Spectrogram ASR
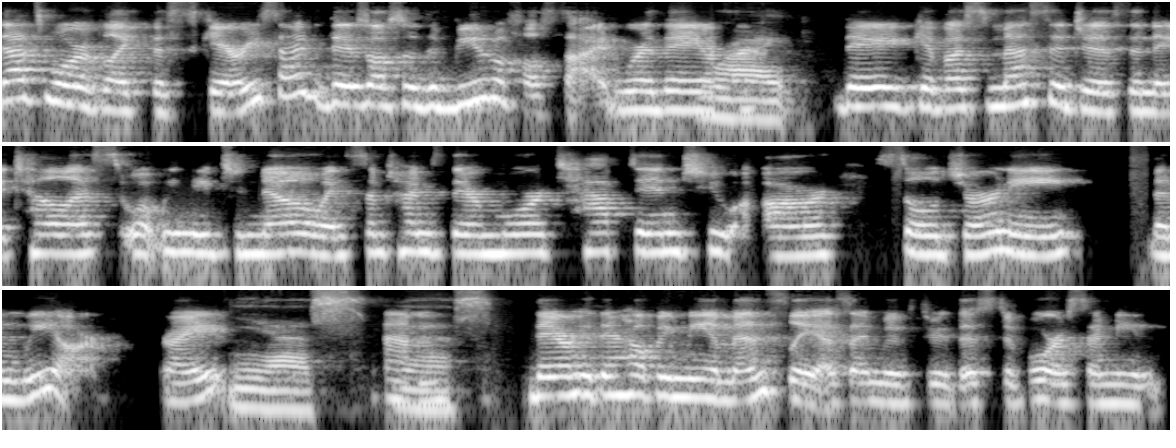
that's more of like the scary side. There's also the beautiful side where they are, right. they give us messages and they tell us what we need to know, and sometimes they're more tapped into our soul journey than we are right? Yes. Um, yes. They're they're helping me immensely as I move through this divorce. I mean,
